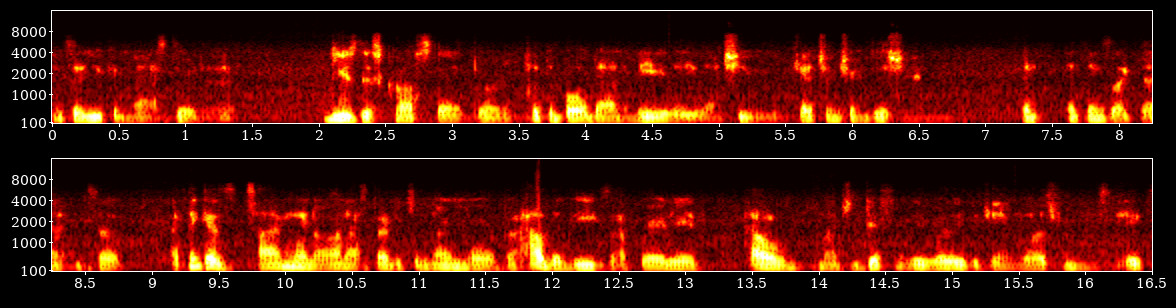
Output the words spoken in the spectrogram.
until you can master to use this cross step or put the ball down immediately once you catch in transition and, and things like that. And so I think as time went on, I started to learn more about how the leagues operated, how much differently really the game was from the States.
